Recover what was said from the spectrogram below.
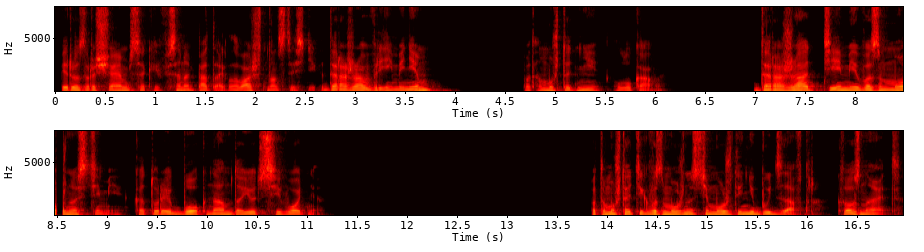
Теперь возвращаемся к Ефесянам 5 глава 16 стих. Дорожа временем, потому что дни лукавы. Дорожа теми возможностями, которые Бог нам дает сегодня. Потому что этих возможностей может и не быть завтра. Кто знает.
